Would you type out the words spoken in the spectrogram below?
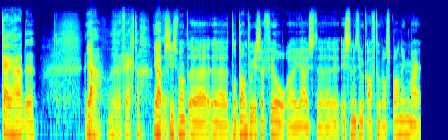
keiharde ja. Ja. eh, vechter. Ja, precies. Want eh, eh, tot dan toe is er veel juist. is er natuurlijk af en toe wel spanning. Maar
